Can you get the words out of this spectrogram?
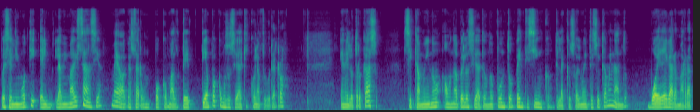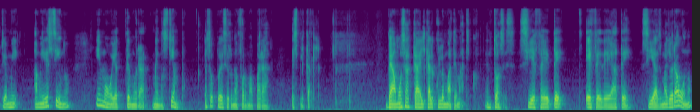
Pues el mismo la misma distancia me va a gastar un poco más de tiempo como sucede aquí con la figura en rojo. En el otro caso, si camino a una velocidad de 1.25 de la que usualmente estoy caminando, voy a llegar más rápido a mi, a mi destino y me voy a demorar menos tiempo. Eso puede ser una forma para explicarlo. Veamos acá el cálculo matemático. Entonces, si f de t, f de at, si a es mayor a 1,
